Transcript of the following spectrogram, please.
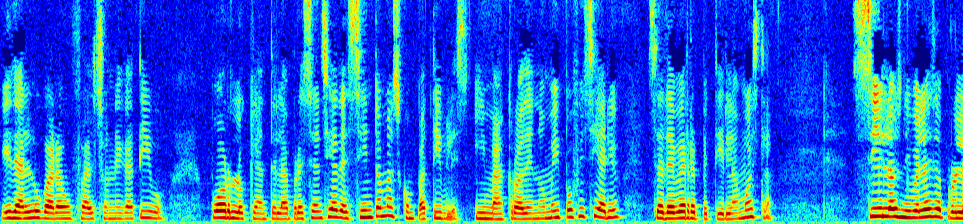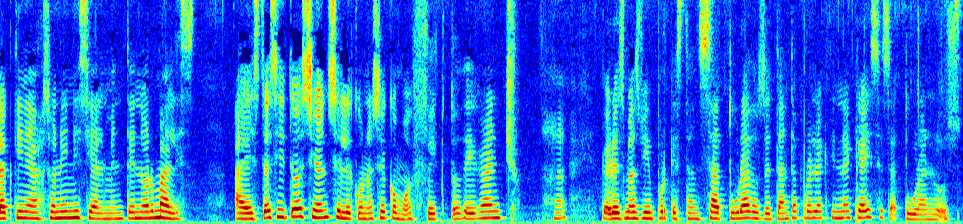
y dan lugar a un falso negativo, por lo que ante la presencia de síntomas compatibles y macroadenoma hipoficiario se debe repetir la muestra. Si los niveles de prolactina son inicialmente normales, a esta situación se le conoce como efecto de gancho, pero es más bien porque están saturados de tanta prolactina que hay, se saturan los,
